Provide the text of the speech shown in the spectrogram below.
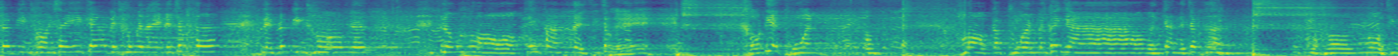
พระปิ่นทองใช้แก้วไปทำอะไรนะเจ้าค่ะเด็กพระปิ่นทองนะลองหอกให้ฟังหน่อยสิเจ้าค่ะ เอ๊ะเขาเรียกทวนเอาหอกกับทวนมันก็ยาวเหมือนกันนะเจ้าค่ะ พระปิ่นทองโง่ที่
